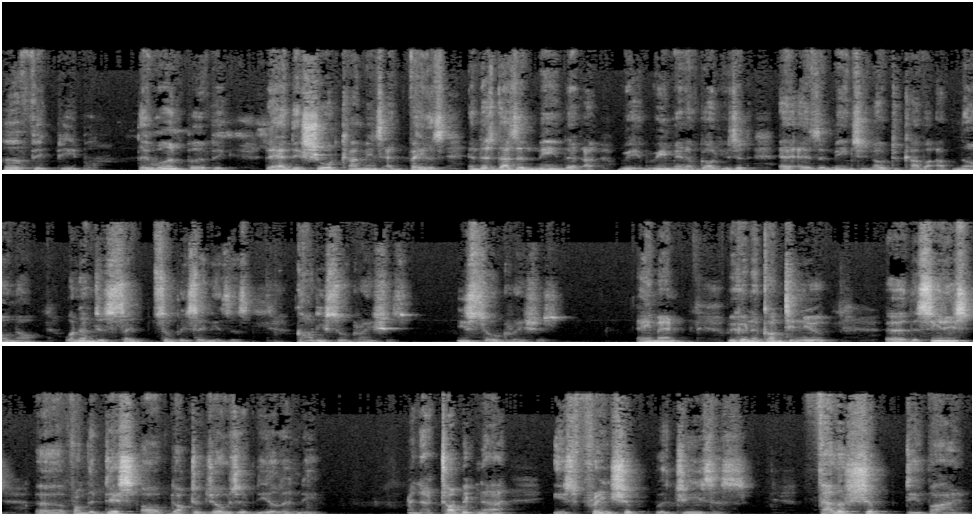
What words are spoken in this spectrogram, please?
perfect people. They weren't perfect. They had their shortcomings and failures. And this doesn't mean that uh, we, we men of God use it as a means, you know, to cover up. No, no. What I'm just saying, simply saying is this God is so gracious. He's so gracious. Amen. We're going to continue uh, the series uh, from the desk of Dr. Joseph D. Lindy. And our topic now is friendship with Jesus, fellowship divine.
